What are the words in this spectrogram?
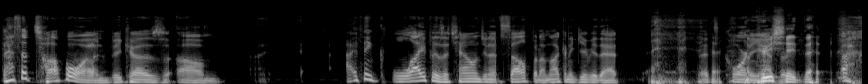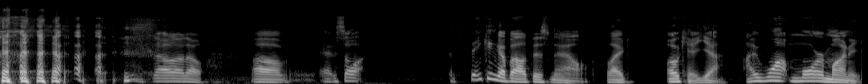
That's a tough one because um I think life is a challenge in itself, but I'm not going to give you that. That's corny. I Appreciate that. no, no, no. Um, so thinking about this now, like, okay, yeah, I want more money.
